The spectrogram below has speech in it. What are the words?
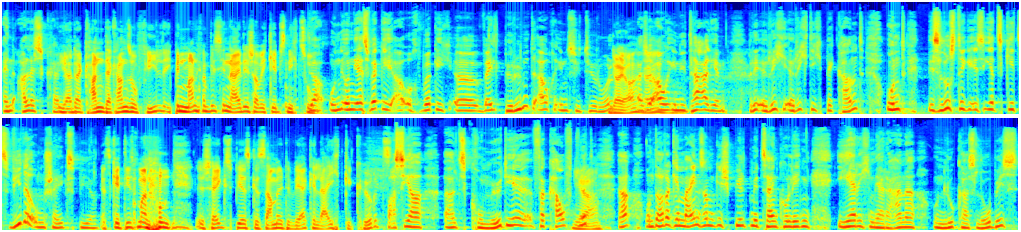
ein Alleskönner. Ja, der kann, der kann so viel. Ich bin manchmal ein bisschen neidisch, aber ich gebe es nicht zu. Ja, und, und er ist wirklich auch wirklich äh, weltberühmt, auch in Südtirol. Ja, ja, also ja. auch in Italien richtig, richtig bekannt. Und das Lustige ist, jetzt geht es wieder um Shakespeare. Es geht diesmal um Shakespeares gesammelte Werke leicht gekürzt. Was ja als Komödie verkauft wird. Ja. und da hat er gemeinsam gespielt mit seinen Kollegen Erich Merana und Lukas Lobis.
